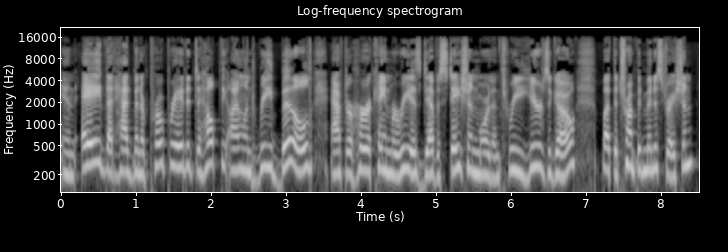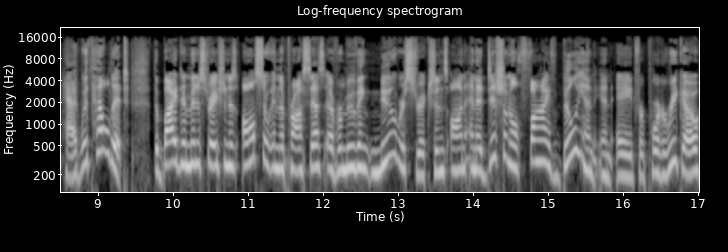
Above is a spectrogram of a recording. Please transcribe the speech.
in aid that had been appropriated to help the island rebuild after Hurricane Maria's devastation more than three years ago. But the Trump administration had withheld it. The Biden administration is also in the process of removing new restrictions on an additional 5 billion in aid for Puerto Rico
